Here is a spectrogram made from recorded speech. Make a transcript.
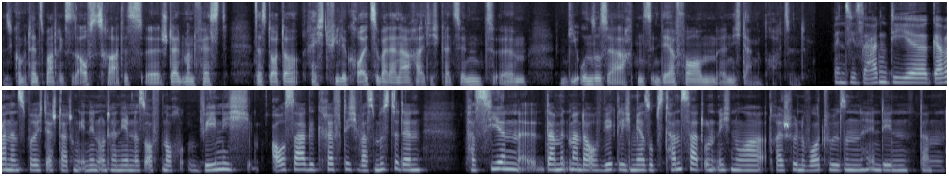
also die Kompetenzmatrix des Aufsichtsrates, stellt man fest, dass dort doch recht viele Kreuze bei der Nachhaltigkeit sind, ähm, die unseres Erachtens in der Form nicht angebracht sind. Wenn Sie sagen, die Governance-Berichterstattung in den Unternehmen ist oft noch wenig aussagekräftig, was müsste denn passieren, damit man da auch wirklich mehr Substanz hat und nicht nur drei schöne Worthülsen, in denen dann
